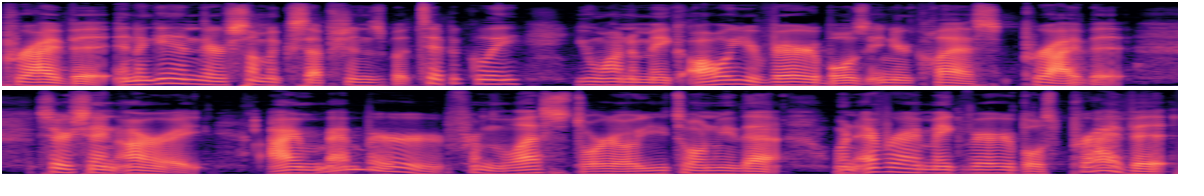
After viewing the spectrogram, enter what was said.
private. And again, there are some exceptions, but typically you want to make all your variables in your class private. So you're saying, alright, I remember from the last tutorial you told me that whenever I make variables private,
